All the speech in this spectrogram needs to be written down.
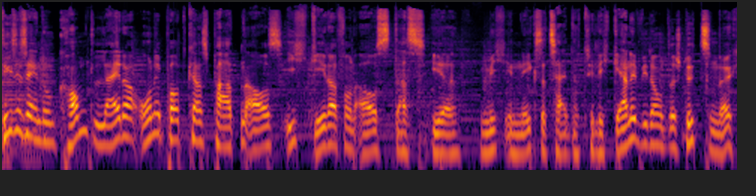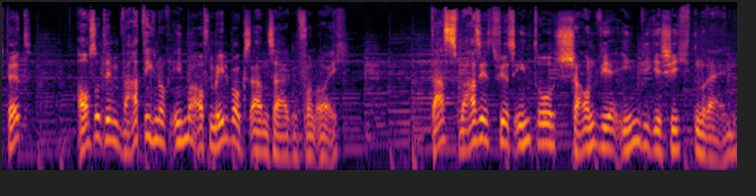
Diese Sendung kommt leider ohne Podcast-Paten aus. Ich gehe davon aus, dass ihr mich in nächster Zeit natürlich gerne wieder unterstützen möchtet. Außerdem warte ich noch immer auf Mailbox-Ansagen von euch. Das war's jetzt fürs Intro. Schauen wir in die Geschichten rein.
